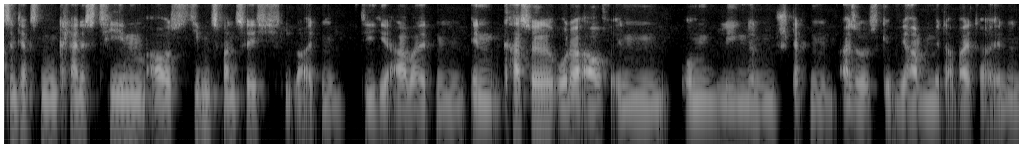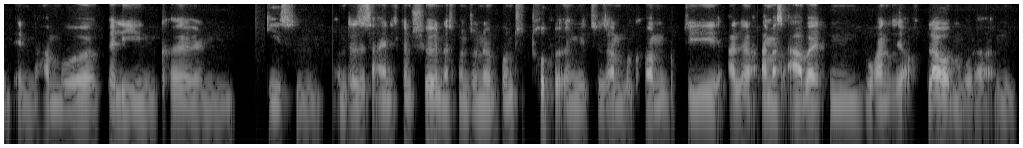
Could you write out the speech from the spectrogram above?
sind jetzt ein kleines Team aus 27 Leuten, die hier arbeiten, in Kassel oder auch in umliegenden Städten. Also es gibt, wir haben MitarbeiterInnen in Hamburg, Berlin, Köln, Gießen. Und das ist eigentlich ganz schön, dass man so eine bunte Truppe irgendwie zusammenbekommt, die alle an was arbeiten, woran sie auch glauben oder an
